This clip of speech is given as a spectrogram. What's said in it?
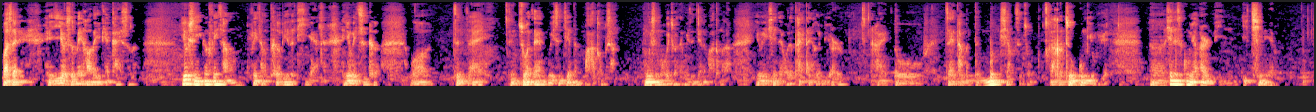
哇塞，又是美好的一天开始了，又是一个非常非常特别的体验。因为此刻我正在正坐在卫生间的马桶上。为什么会坐在卫生间的马桶上？因为现在我的太太和女儿还都在他们的梦想之中，和周公有约。嗯，现在是公元二零一七年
